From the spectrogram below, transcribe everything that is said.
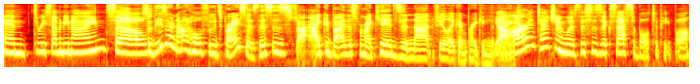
and 3.79. So So these are not Whole Foods prices. This is I could buy this for my kids and not feel like I'm breaking the yeah, bank. Yeah, our intention was this is accessible to people.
